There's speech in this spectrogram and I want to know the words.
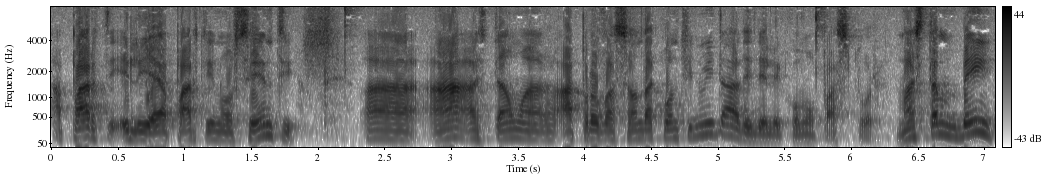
a parte, ele é a parte inocente, há, então a aprovação da continuidade dele como pastor. Mas também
